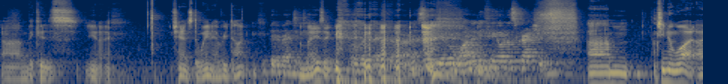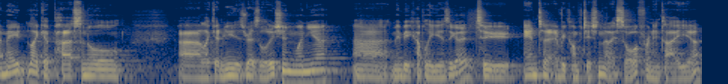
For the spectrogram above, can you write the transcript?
um, because you know, chance to win every time. A bit of entertainment. Amazing. A little bit of extra bonus. Have you ever won anything on a scratchy? Um, do you know what? I made like a personal, uh, like a New Year's resolution one year, uh, maybe a couple of years ago, to enter every competition that I saw for an entire year.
